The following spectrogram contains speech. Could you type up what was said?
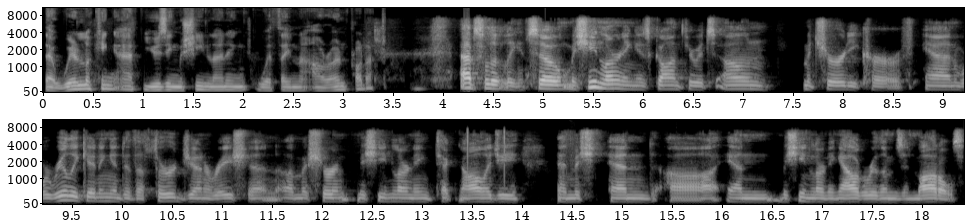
that we're looking at using machine learning within our own product? Absolutely. So, machine learning has gone through its own maturity curve, and we're really getting into the third generation of machine learning technology and and uh, and machine learning algorithms and models.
